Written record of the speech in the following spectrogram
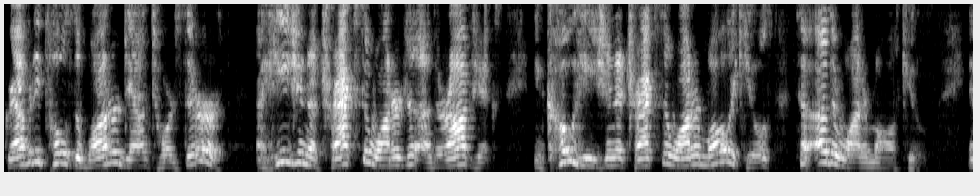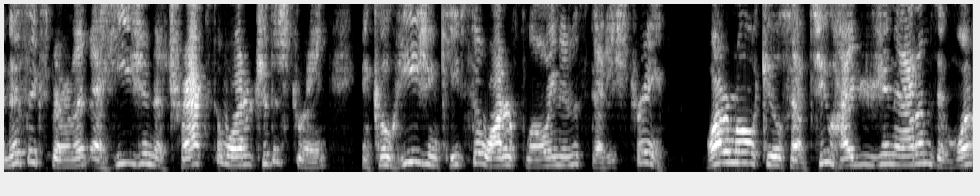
Gravity pulls the water down towards the earth. Adhesion attracts the water to other objects, and cohesion attracts the water molecules to other water molecules. In this experiment, adhesion attracts the water to the string, and cohesion keeps the water flowing in a steady stream. Water molecules have two hydrogen atoms and one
